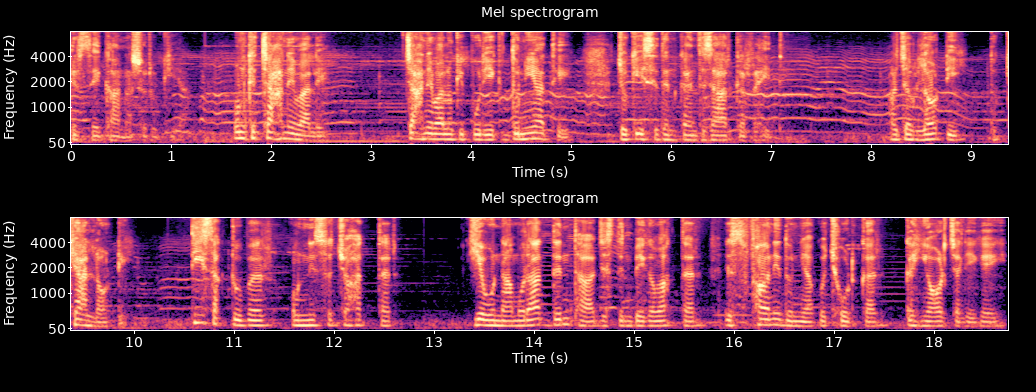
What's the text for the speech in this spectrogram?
फिर से गाना शुरू किया। उनके चाहने वाले चाहने वालों की पूरी एक दुनिया थी जो कि इसी दिन का इंतज़ार कर रही थी। और जब लौटी तो क्या लौटी? 30 अक्टूबर 1974 ये वो नामुराद दिन था जिस दिन बेगम अख्तर इस फानी दुनिया को छोड़कर कहीं और चली गई।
